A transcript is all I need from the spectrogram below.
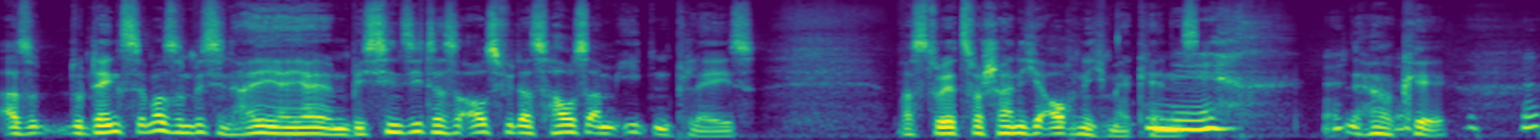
also du denkst immer so ein bisschen, ja, ja, ja, ein bisschen sieht das aus wie das Haus am Eaton Place. Was du jetzt wahrscheinlich auch nicht mehr kennst. Nee. Ja, okay.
